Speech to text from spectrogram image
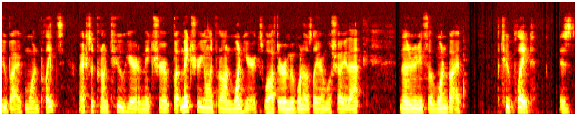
2x1 plates. We actually put on two here to make sure, but make sure you only put on one here because we'll have to remove one of those later and we'll show you that. And then underneath the 1 by 2 plate is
